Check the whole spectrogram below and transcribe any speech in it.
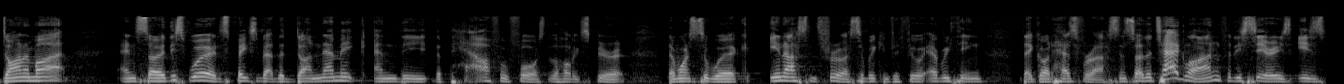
dynamite. And so this word speaks about the dynamic and the, the powerful force of the Holy Spirit that wants to work in us and through us so we can fulfill everything that God has for us. And so the tagline for this series is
